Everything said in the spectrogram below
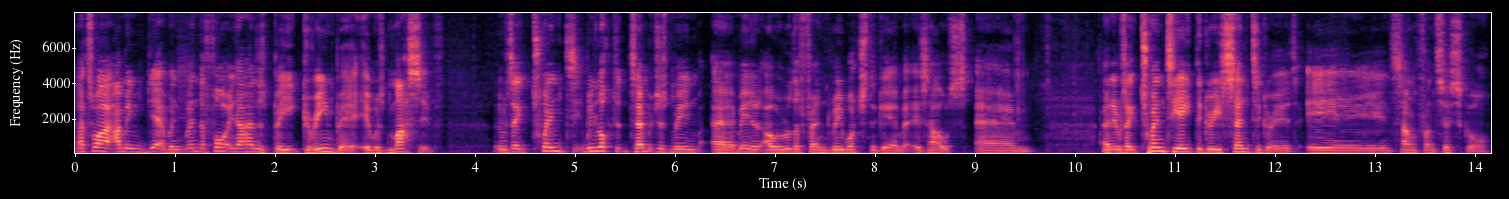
That's why, I mean, yeah, when, when the 49ers beat Green Bay, it was massive. It was like 20. We looked at the temperatures, me and, uh, me and our other friend, we watched the game at his house. Um, and it was like 28 degrees centigrade in San Francisco.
